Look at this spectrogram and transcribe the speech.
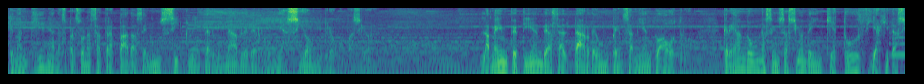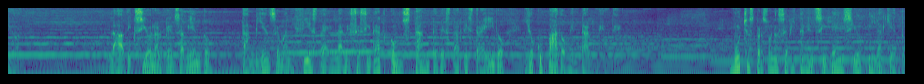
que mantiene a las personas atrapadas en un ciclo interminable de rumiación y preocupación. La mente tiende a saltar de un pensamiento a otro, creando una sensación de inquietud y agitación. La adicción al pensamiento también se manifiesta en la necesidad constante de estar distraído y ocupado mentalmente. Muchas personas evitan el silencio y la quietud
